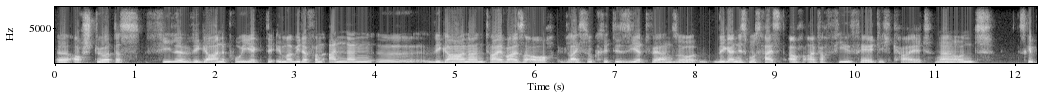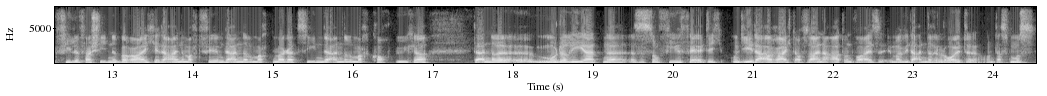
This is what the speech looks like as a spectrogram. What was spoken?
äh, auch stört, dass viele vegane Projekte immer wieder von anderen äh, Veganern teilweise auch gleich so kritisiert werden. So Veganismus heißt auch einfach Vielfältigkeit. Ne? Und es gibt viele verschiedene Bereiche. Der eine macht Film, der andere macht Magazin, der andere macht Kochbücher der andere äh, moderiert. Ne? Das ist so vielfältig und jeder erreicht auf seine Art und Weise immer wieder andere Leute. Und das muss,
